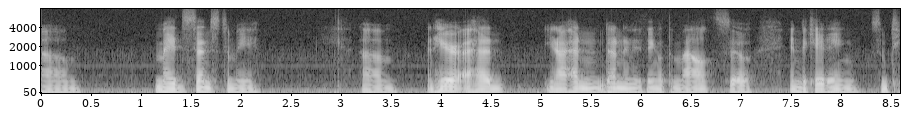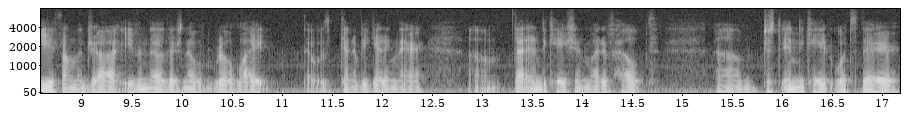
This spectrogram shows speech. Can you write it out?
um, made sense to me. Um, and here I had, you know, I hadn't done anything with the mouth, so indicating some teeth on the jaw, even though there's no real light that was going to be getting there. Um, that indication might have helped um, just indicate what's there,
